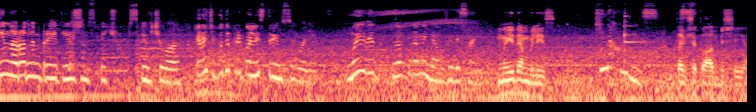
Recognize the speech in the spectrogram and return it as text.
Всім народним привіт, іншим спіч- співчуваю. Коротше, буде прикольний стрім сьогодні. Ми від ну, куди ми йдемо з Сані? Ми йдемо в ліс. Який нахуй ліс? Там ще кладбище є.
